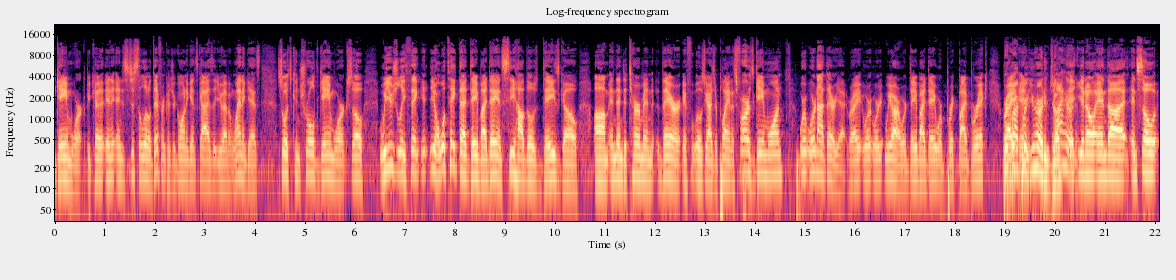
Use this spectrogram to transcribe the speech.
game work because and, and it's just a little different because you're going against guys that you haven't went against. So it's controlled game work. So we usually think you know we'll take that day by day and see how those days go, um, and then determine there if those guys are playing. As far as game one, we're, we're not there yet, right? We're, we're we are we're day by day. We're brick by brick, Brick right? by brick. And- you heard him, Joe. I heard uh, you know, and uh, and so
